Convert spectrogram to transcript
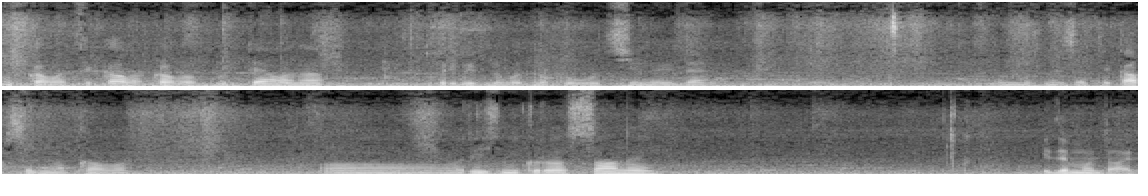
Ну, кава цікава, кава буде, вона примірно в однакову ціну йде. Можна взяти капсульна кава, різні круасани. Йдемо далі.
